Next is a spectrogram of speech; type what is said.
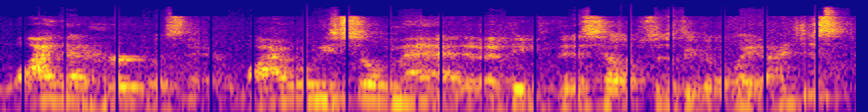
why that hurt was there. Why were we so mad? And I think this helps us to go, wait, I just,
